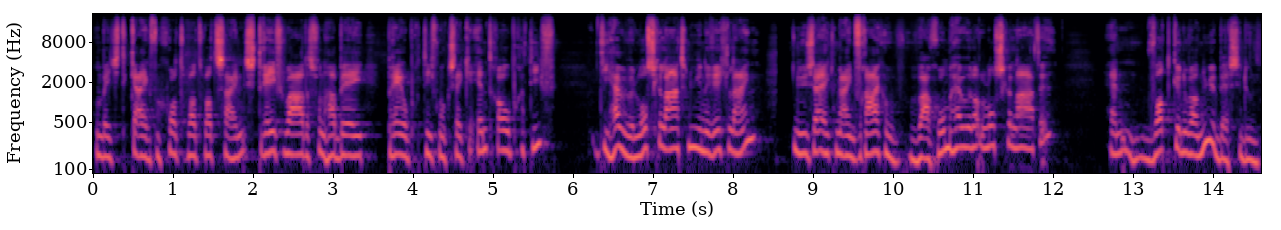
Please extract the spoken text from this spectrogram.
een beetje te kijken van god, wat, wat zijn streefwaardes van HB, preoperatief, maar ook zeker intraoperatief. Die hebben we losgelaten nu in de richtlijn. Nu is eigenlijk mijn vraag, waarom hebben we dat losgelaten? En wat kunnen we nu het beste doen?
